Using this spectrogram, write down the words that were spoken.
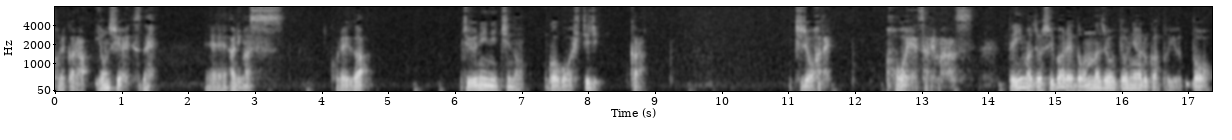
これから4試合ですね、えー、あります。これが、12日の午後7時から、地上波で放映されます。で、今女子バレーどんな状況にあるかというと、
